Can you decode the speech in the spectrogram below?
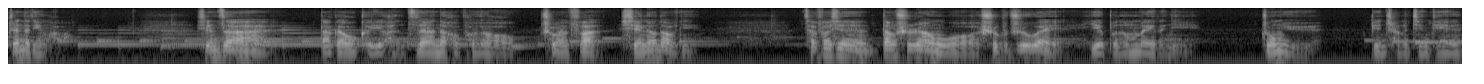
真的挺好。现在，大概我可以很自然的和朋友吃完饭闲聊到你，才发现当时让我食不知味夜不能寐的你，终于。变成了今天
